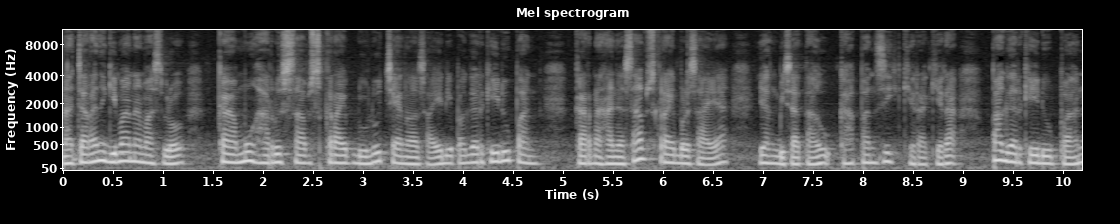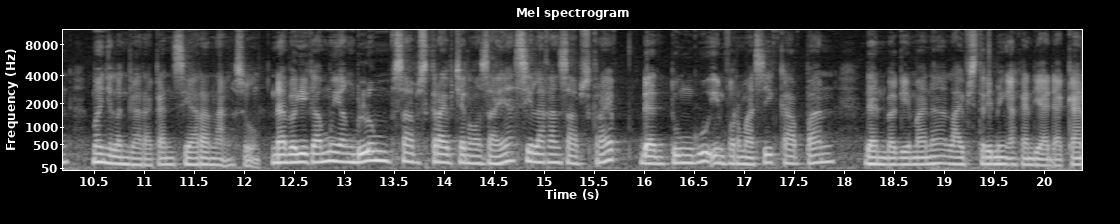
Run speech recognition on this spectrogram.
Nah, caranya gimana mas bro? Kamu harus subscribe dulu channel saya di Pagar Kehidupan. Karena hanya subscriber saya yang bisa tahu kapan sih kira-kira Pagar Kehidupan menyelenggarakan siaran langsung. Nah, bagi kamu yang belum subscribe channel saya, silahkan subscribe dan tunggu informasi kapan dan bagaimana live streaming akan diadakan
